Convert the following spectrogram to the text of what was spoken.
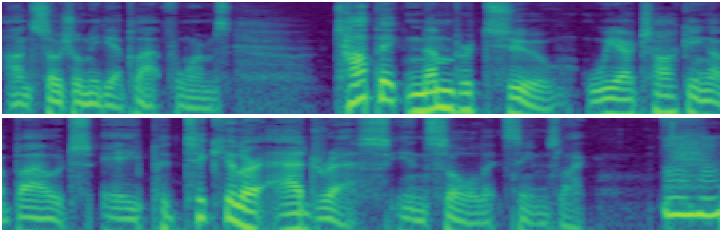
on social media platforms. Topic number two, we are talking about a particular address in Seoul, it seems like. Mm-hmm.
